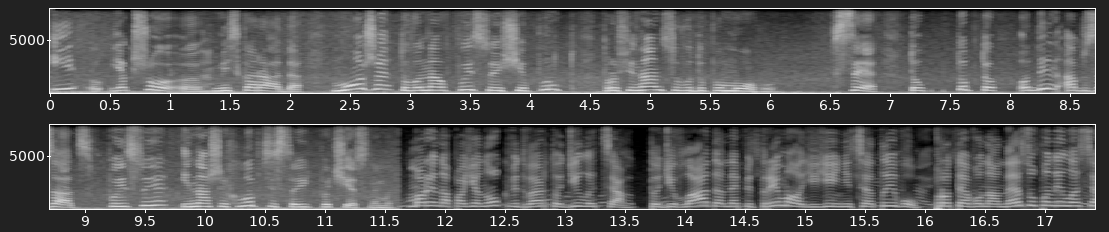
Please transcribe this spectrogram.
І е, якщо е, міська рада може, то вона вписує ще пункт про фінансову допомогу. Все. Тобто один абзац вписує, і наші хлопці стають почесними. Марина Паянок відверто ділиться. Тоді влада не підтримала її ініціативу. Проте вона не зупинилася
